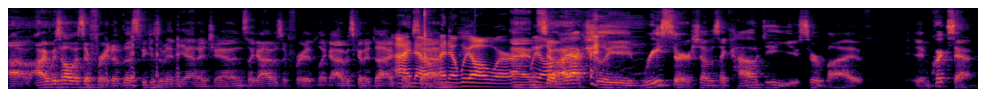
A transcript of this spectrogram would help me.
uh, I was always afraid of this because of Indiana Jones. Like, I was afraid, like, I was going to die. I know, I know, we all were. And we so I actually researched, I was like, how do you survive in quicksand?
